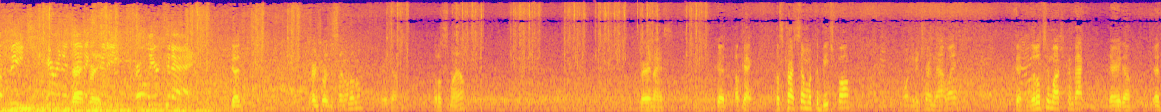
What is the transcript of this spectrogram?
the beach here in Atlantic pretty. City earlier today. Good. Turn toward the sun a little. There you go. Little smile. Very nice. Good. Okay. Let's try some with the beach ball. I want you to turn that way. Good. A little too much. Come back. There you go. Good.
